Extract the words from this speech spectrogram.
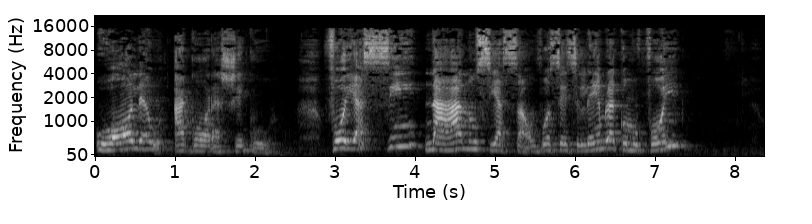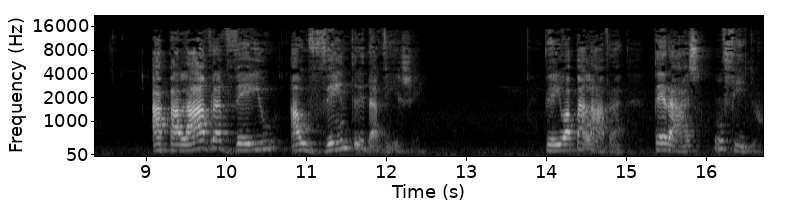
O óleo agora chegou. Foi assim na anunciação. Você se lembra como foi? A palavra veio ao ventre da Virgem. Veio a palavra: terás um filho.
